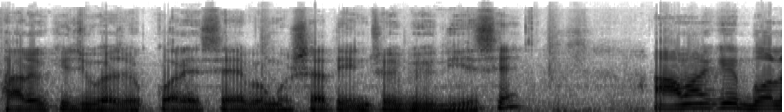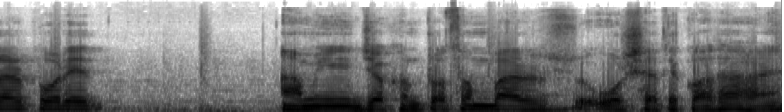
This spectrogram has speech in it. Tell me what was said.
ফারুকই যোগাযোগ করেছে এবং ওর সাথে ইন্টারভিউ দিয়েছে। আমাকে বলার পরে আমি যখন প্রথমবার ওর সাথে কথা হয়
